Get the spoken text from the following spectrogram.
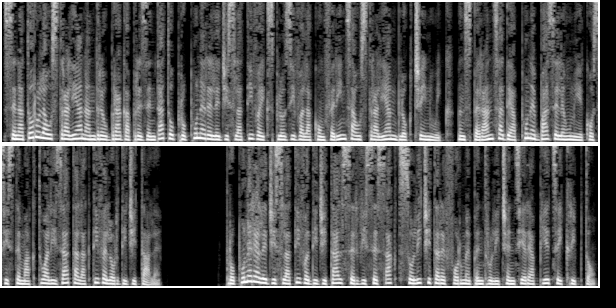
Senatorul australian Andreu Brag a prezentat o propunere legislativă explozivă la conferința Australian Blockchain Week, în speranța de a pune bazele unui ecosistem actualizat al activelor digitale. Propunerea legislativă Digital Services Act solicită reforme pentru licențierea pieței cripto,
